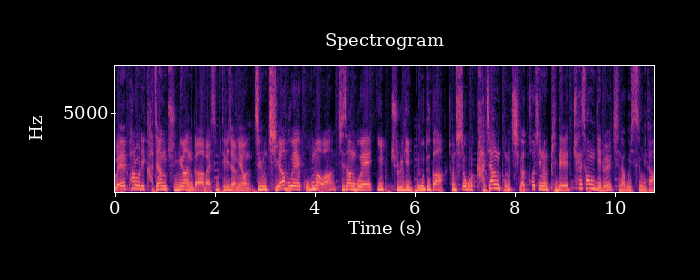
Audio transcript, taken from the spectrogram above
왜 8월이 가장 중요한가 말씀드리자면 지금 지하부의 고구마와 지상부의 잎, 줄기 모두가 전체적으로 가장 덩치가 커지는 비대의 최성기를 지나고 있습니다.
